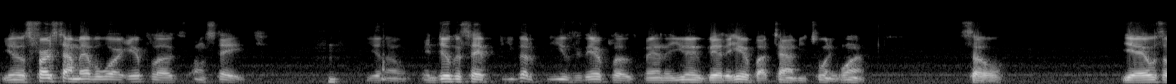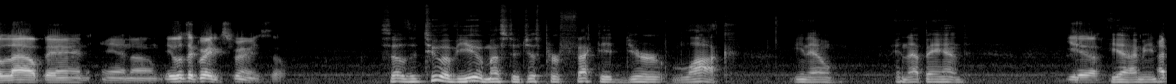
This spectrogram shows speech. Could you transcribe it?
You know, it was the first time I ever wore earplugs on stage. you know, and Ndugu said, "You better use the earplugs, man, or you ain't be able to hear by the time you're 21." So, yeah, it was a loud band, and um, it was a great experience, though. So the two of you must have just perfected your lock, you know, in that band. Yeah. Yeah, I mean, I,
